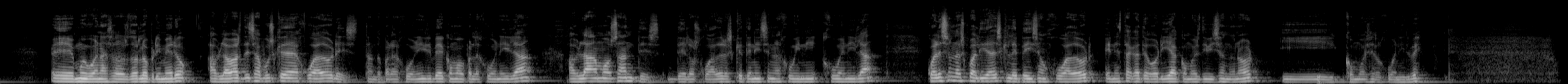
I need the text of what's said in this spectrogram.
Eh, muy buenas a los dos. Lo primero, hablabas de esa búsqueda de jugadores, tanto para el juvenil B como para el juvenil A. Hablábamos antes de los jugadores que tenéis en el juvenil A. ¿Cuáles son las cualidades que le pedís a un jugador en esta categoría como es División de Honor y como es el juvenil B?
